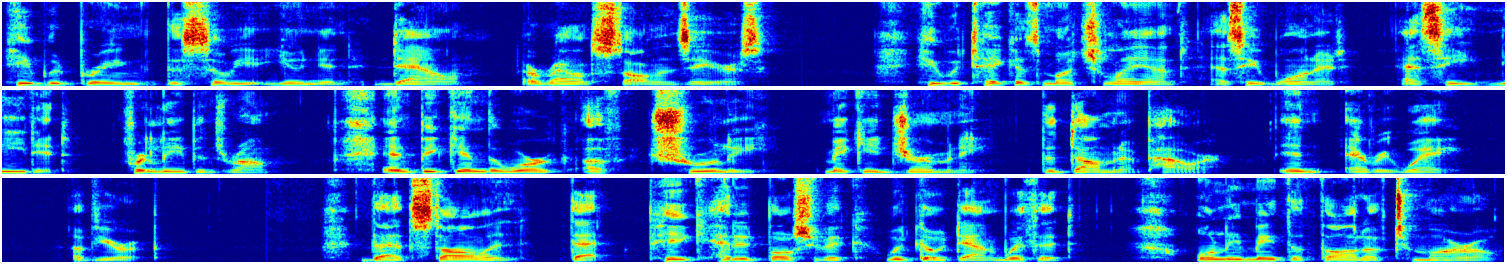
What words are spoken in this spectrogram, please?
He would bring the Soviet Union down around Stalin's ears. He would take as much land as he wanted, as he needed for Lebensraum, and begin the work of truly making Germany the dominant power, in every way, of Europe. That Stalin, that pig headed Bolshevik, would go down with it, only made the thought of tomorrow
